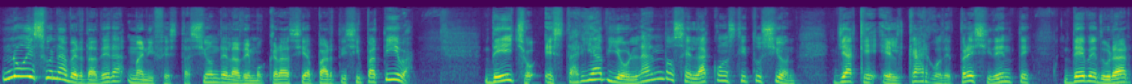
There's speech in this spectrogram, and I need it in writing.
no es una verdadera manifestación de la democracia participativa. De hecho, estaría violándose la Constitución, ya que el cargo de presidente debe durar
